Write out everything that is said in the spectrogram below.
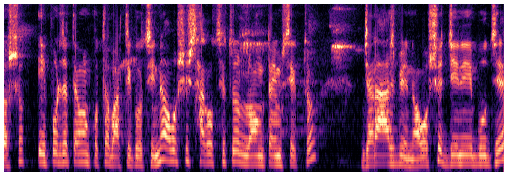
দর্শক এই পর্যায়ে তেমন কথা বাড়তি করছি না। অবশ্যই ছাগল সেক্টর লং টাইম সেক্টর যারা আসবেন অবশ্যই জেনে বুঝে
